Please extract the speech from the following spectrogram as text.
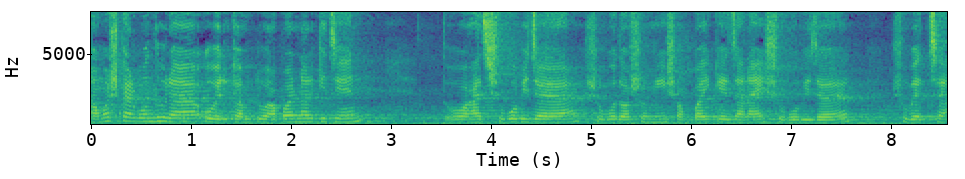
নমস্কার বন্ধুরা, ওয়েলকাম টু আপার্নার কিচেন। তো আজ শুভ বিজয়া, শুভ দশমী, সবাইকে জানাই শুভ বিজয়ার শুভেচ্ছা।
